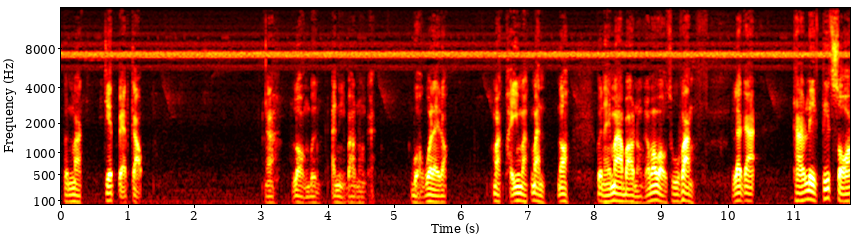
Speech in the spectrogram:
เพิ่นมักเจ็ดแปดเก้าอะลองเบิ่งอันนี้เบาหน่อยกันบอกว่าอะไรดอก มักไผ่มักมันเนาะ เพื่อนให้มาเบาหน่อยก็มาบอกสู่ฟัง แล้วก็ถ้าเลขติดสอง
